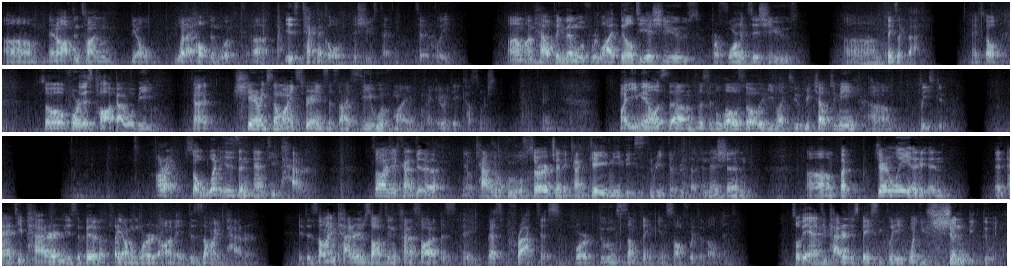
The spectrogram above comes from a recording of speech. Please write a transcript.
Um, and oftentimes, you know, what I help them with uh, is technical issues typically. Um, I'm helping them with reliability issues, performance issues, um, things like that. Okay, so, so for this talk, I will be kind of sharing some of my experiences I see with my, my everyday customers. Okay? My email is um, listed below, so if you'd like to reach out to me, um, please do. All right, so what is an anti-pattern? So I just kind of did a you know, casual Google search, and it kind of gave me these three different definitions. Um, but generally, a, an, an anti-pattern is a bit of a play on word on a design pattern. A design pattern is often kind of thought of as a best practice for doing something in software development. So the anti-pattern is basically what you shouldn't be doing.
